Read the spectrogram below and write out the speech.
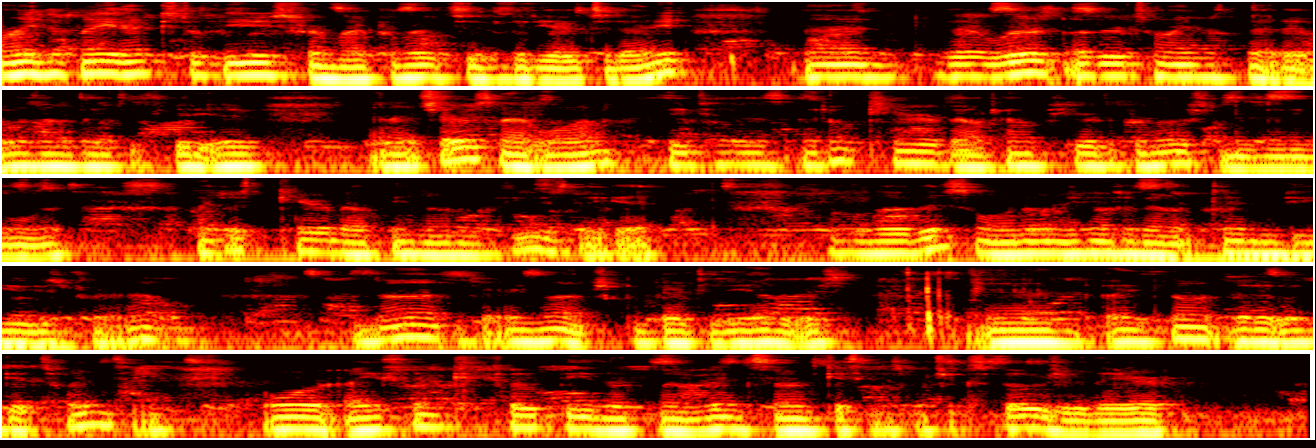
I have made extra views from my promoted video today, and there were other times that it was a latest video, and I chose that one because I don't care about how pure the promotion is anymore, I just care about the amount of views they get, although this one only got about 10 views per hour, not very much compared to the others, and I thought that it would get 20, or I think could be that my links aren't getting as much exposure there.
